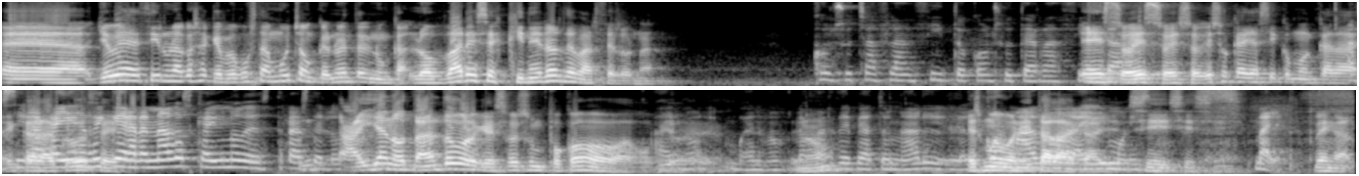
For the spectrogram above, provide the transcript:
eh, yo voy a decir una cosa que me gusta mucho, aunque no entre nunca. Los bares esquineros de Barcelona. Con su chaflancito, con su terracita. Eso, eso, eso. Eso que hay así como en cada, Así en la cada calle cruce. Enrique Granados que hay uno detrás del otro. Ahí ya no tanto, porque eso es un poco agobio. Ay, no, eh, bueno, la ¿no? parte peatonal. Es muy bonita la calle. buenísimo. Sí, sí, sí. Vale. Venga,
